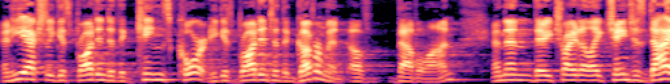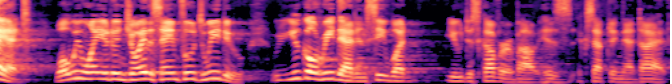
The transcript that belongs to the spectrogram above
and he actually gets brought into the king's court. He gets brought into the government of Babylon, and then they try to like change his diet. Well, we want you to enjoy the same foods we do. You go read that and see what you discover about his accepting that diet.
